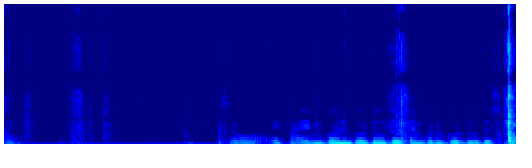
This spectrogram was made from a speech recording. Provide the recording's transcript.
see so if I am going to go do this, I'm going to go do this that.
